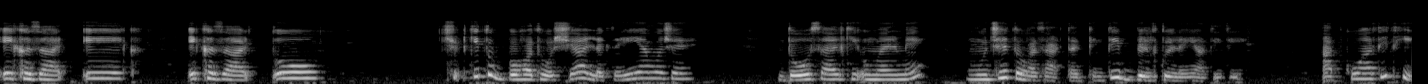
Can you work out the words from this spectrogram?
एक हज़ार एक एक हज़ार दो छुटकी तो बहुत होशियार लग रही है मुझे। दो साल की उम्र में मुझे तो हज़ार तक गिनती बिल्कुल नहीं आती थी। आपको आती थी?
